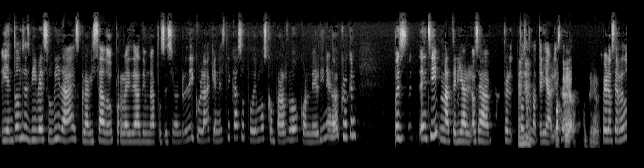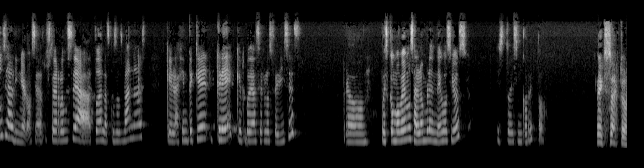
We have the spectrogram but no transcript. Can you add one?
Y entonces vive su vida esclavizado por la idea de una posesión ridícula, que en este caso podemos compararlo con el dinero. Creo que, pues, en sí, material, o sea, per- cosas materiales. material. pero se reduce al dinero, o sea, se reduce a todas las cosas vanas que la gente que cree que puede hacerlos felices, pero pues como vemos al hombre de negocios, esto es incorrecto. Exacto,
